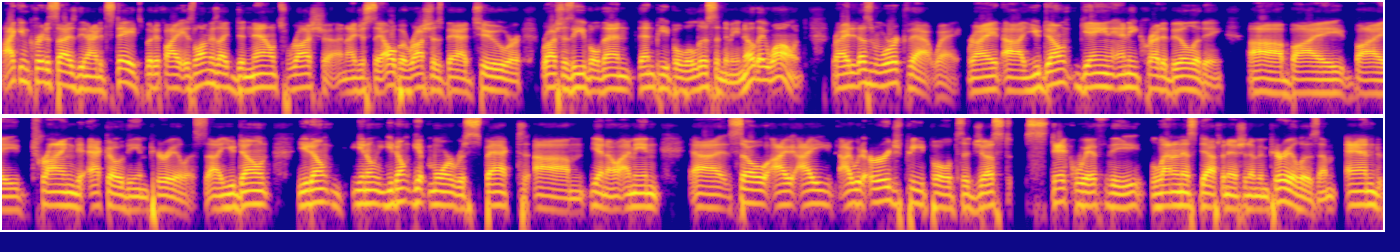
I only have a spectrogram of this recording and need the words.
I can criticize the United States, but if I as long as I denounce Russia and I just say, oh, but Russia's bad too, or Russia's evil, then then people will listen to me. No, they won't. Right? It doesn't work that way. Right? Uh, you don't gain any credibility uh, by by trying to echo the imperialists. Uh, you don't you don't you know you don't get more respect. Um, you know, I mean, uh, so I, I I would urge people to just stick with the Leninist definition of imperialism and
